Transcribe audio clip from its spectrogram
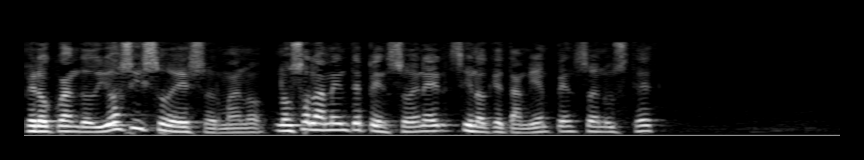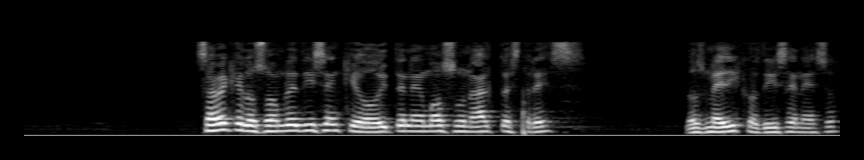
Pero cuando Dios hizo eso, hermano, no solamente pensó en Él, sino que también pensó en usted. ¿Sabe que los hombres dicen que hoy tenemos un alto estrés? Los médicos dicen eso.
